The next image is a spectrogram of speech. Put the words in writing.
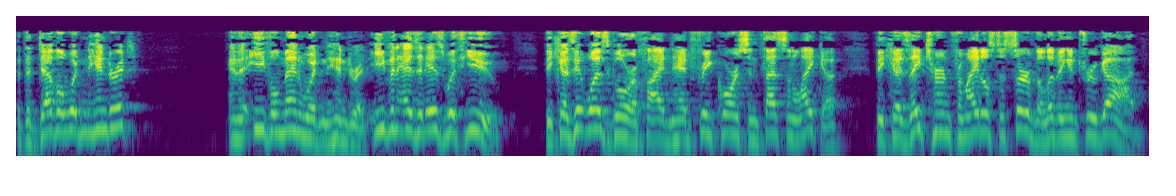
that the devil wouldn't hinder it, and that evil men wouldn't hinder it, even as it is with you, because it was glorified and had free course in Thessalonica, because they turned from idols to serve the living and true God.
